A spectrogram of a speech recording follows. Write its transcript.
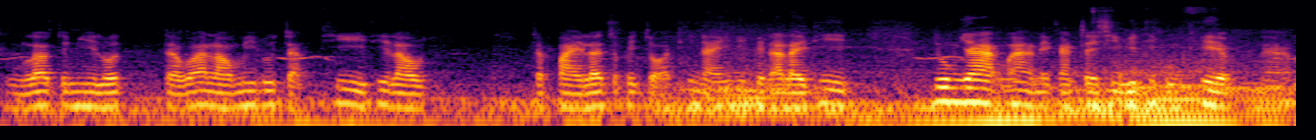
ถึงเราจะมีรถ แต่ว่าเราไม่รู้จักที่ที่เราจะไปแล้วจะไปจอดที่ไหนนี่เป็นอะไรที่ยุ่งยากมากในการใช้ชีวิตที่กรุงเทพนะครับ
